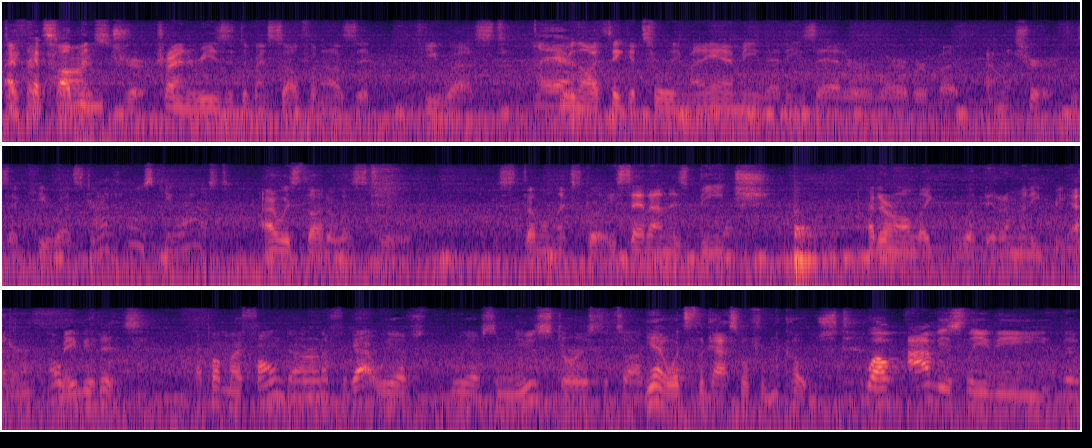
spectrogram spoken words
I different kept humming, tr- trying to reason to myself when I was at Key West. Yeah. Even though I think it's really Miami that he's at or wherever, but I'm not sure if he's at Key West or I thought it was Key West. I always thought it was too. He's still next door. He sat on his beach. I don't know, like what? How many? I don't know. Oh. Maybe it is. I put my phone down and I forgot we have we have some news stories to talk. Yeah. What's the gospel from the coast? Well, obviously the the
